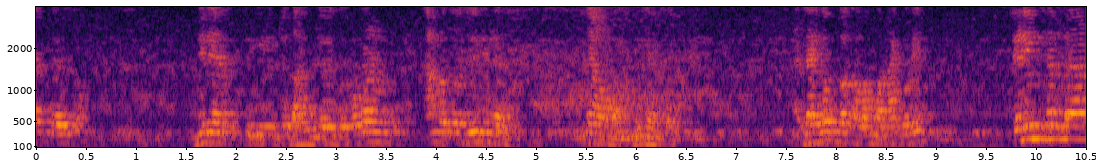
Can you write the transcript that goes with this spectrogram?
রাখতে দিনের দিকে একটু ধাবিত কারণ আমরা তো দুই দিনের নেওয়া যাই হোক, কথা লম্বা না করি। ট্রেনিং সেন্টার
